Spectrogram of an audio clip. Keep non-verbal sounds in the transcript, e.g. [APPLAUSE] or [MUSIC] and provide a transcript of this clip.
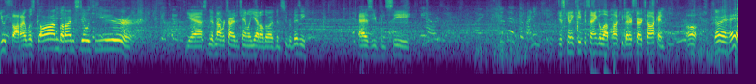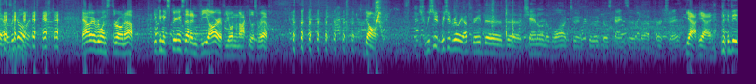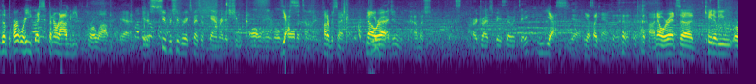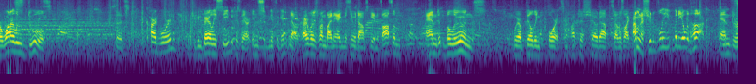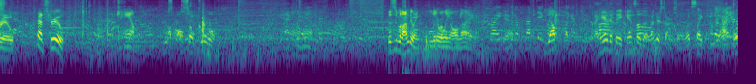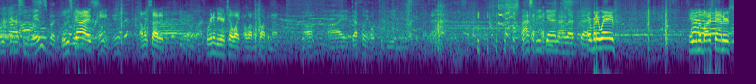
You thought I was gone, but I'm still here. Yes, we have not retired the channel yet, although I've been super busy. As you can see, The running shoes. just gonna keep this angle up. Huck, you better start talking. Oh, sorry. Hey, how's it going? [LAUGHS] Now everyone's thrown up. You can experience that in VR if you own an Oculus Rift. [LAUGHS] Don't. We should we should really upgrade the the channel and the vlog to include those kinds of uh, perks, right? Yeah, yeah. [LAUGHS] the, the part where you guys spin around and you throw up. Yeah. Get a super super expensive camera to shoot all angles Yes. all the time. 100%. Can No, you we're at, imagine how much hard drive space that would take? yes. Yeah. Yes, I can. [LAUGHS] uh, no, we're at uh, KW or Waterloo Duels. So it's cardboard, which you can barely see because they are insignificant. No, cardboard is run by Agnes Niewiadomski and it's awesome. And balloons. We're building forts and Huck just showed up. So I was like, I'm gonna shoot a video with Huck and Drew. That's Drew. And Cam, who's also cool. Oh man. This is what I'm doing literally all night. Right? Yeah. Like a rustic. Yup. Like, a, that they canceled the thunderstorm, so it looks like overcast and winds, but Blue skies. Rain. Yeah. I'm excited. We're gonna be here till like 11 o'clock at night. Well, I definitely hope to be in Newmarket by then. Last weekend, I left at Everybody wave. Even the bystanders.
